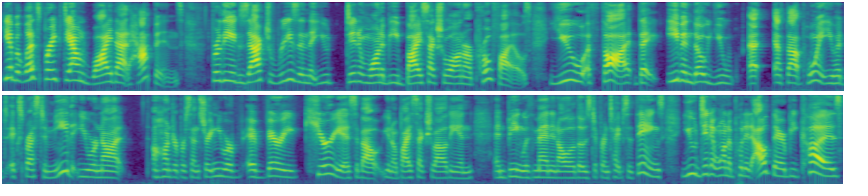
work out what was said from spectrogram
Yeah, but let's break down why that happens. For the exact reason that you didn't want to be bisexual on our profiles. You thought that even though you, at, at that point, you had expressed to me that you were not 100% straight and you were very curious about you know bisexuality and and being with men and all of those different types of things you didn't want to put it out there because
